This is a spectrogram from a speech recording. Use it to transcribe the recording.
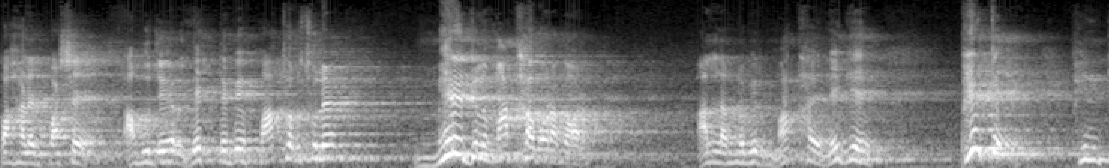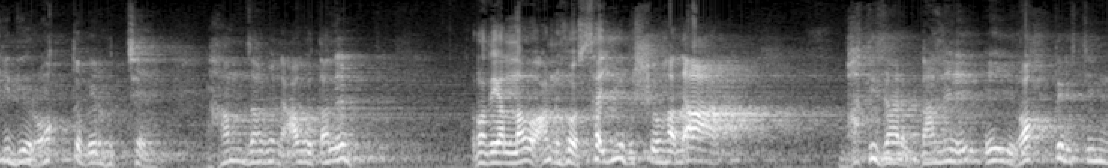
পাহাড়ের পাশে আবু জেহেল দেখতে পেয়ে পাথর ছুলে মেরে দিল মাথা বরাবর। আল্লাহ নবীর মাথায় লেগে ফেটে ফিনকি দিয়ে রক্ত বের হচ্ছে। হামজা বিন আবু তালেব রদে আল্লাহ আনহ সৈয়দ সোহাদা ভাতিজার গালে এই রক্তের চিহ্ন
